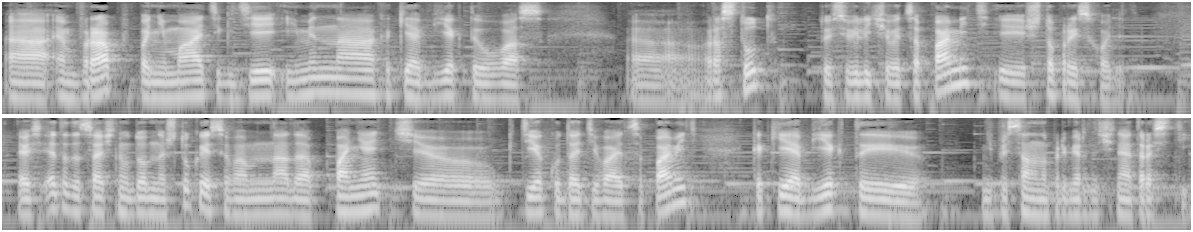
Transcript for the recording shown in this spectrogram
э, MWrap понимать, где именно, какие объекты у вас э, растут, то есть увеличивается память и что происходит. То есть это достаточно удобная штука, если вам надо понять, э, где, куда девается память, какие объекты непрестанно, например, начинают расти.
